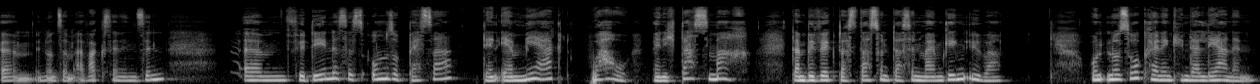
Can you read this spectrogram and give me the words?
ähm, in unserem erwachsenen Sinn, ähm, für den ist es umso besser, denn er merkt, wow, wenn ich das mache, dann bewirkt das das und das in meinem Gegenüber. Und nur so können Kinder lernen,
